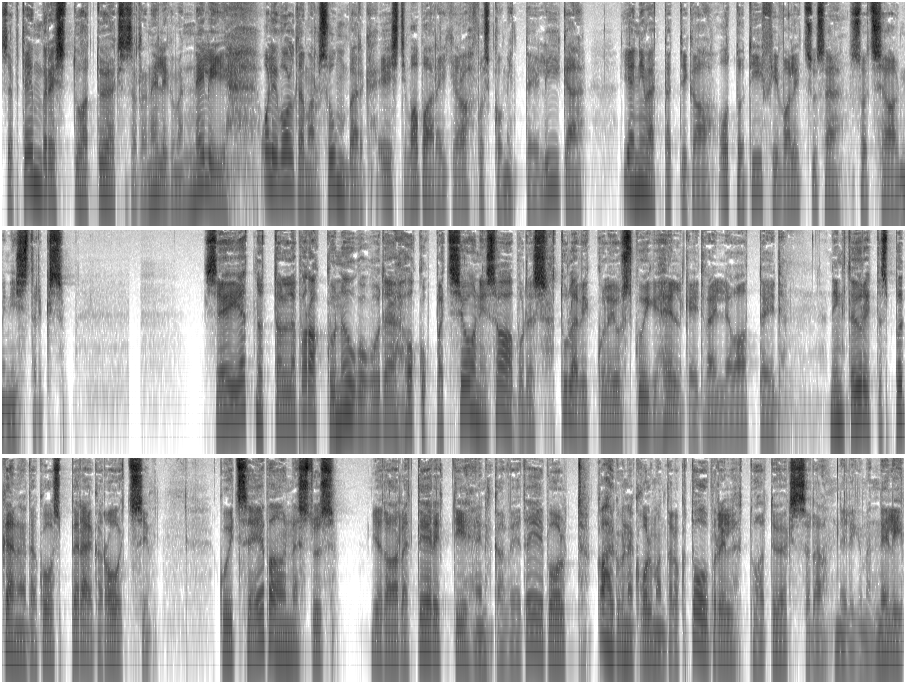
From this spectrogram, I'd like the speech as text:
septembrist tuhat üheksasada nelikümmend neli oli Voldemar Sumberg Eesti Vabariigi Rahvuskomitee liige ja nimetati ka Otto Tiefi valitsuse sotsiaalministriks see ei jätnud talle paraku Nõukogude okupatsiooni saabudes tulevikule just kuigi helgeid väljavaateid ning ta üritas põgeneda koos perega Rootsi. kuid see ebaõnnestus ja ta arreteeriti NKVD poolt kahekümne kolmandal oktoobril tuhat üheksasada nelikümmend neli.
